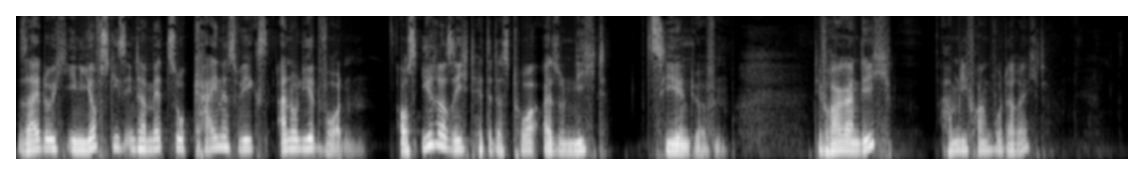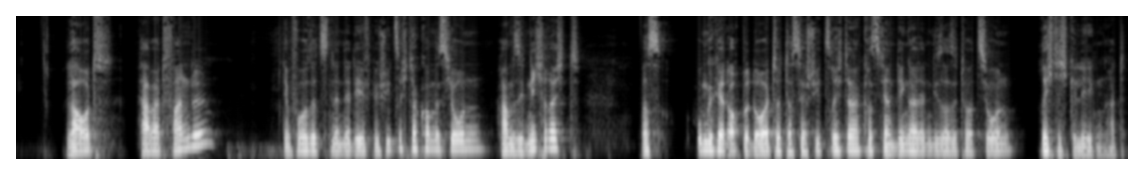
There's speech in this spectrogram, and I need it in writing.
sei durch Injowskis Intermezzo keineswegs annulliert worden. Aus ihrer Sicht hätte das Tor also nicht zählen dürfen. Die Frage an dich, haben die Frankfurter recht? Laut Herbert Fandl, dem Vorsitzenden der DFB-Schiedsrichterkommission, haben sie nicht recht, was umgekehrt auch bedeutet, dass der Schiedsrichter Christian Dinger in dieser Situation richtig gelegen hat.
